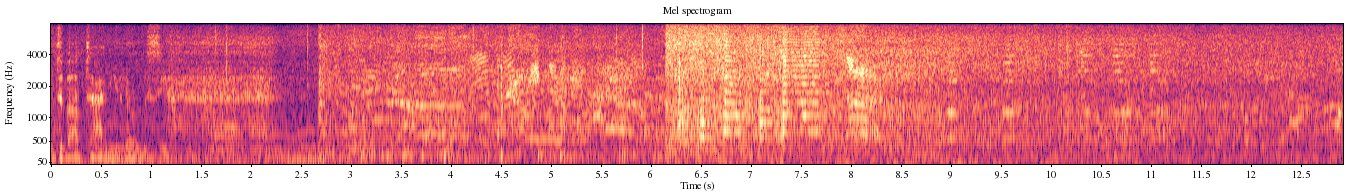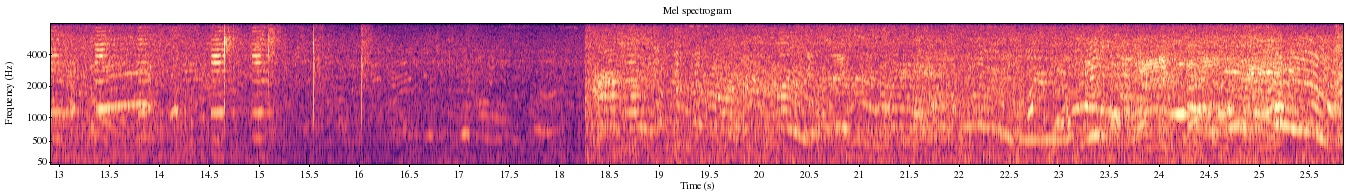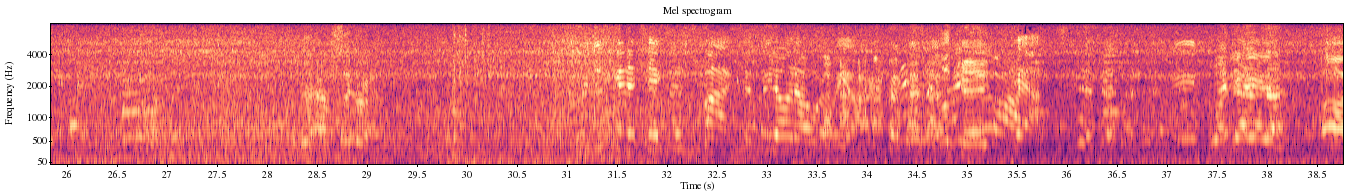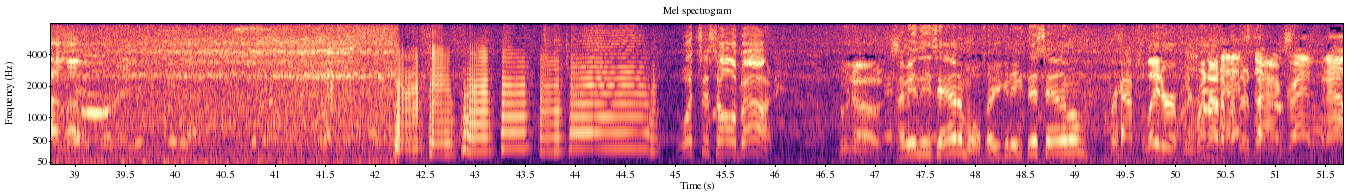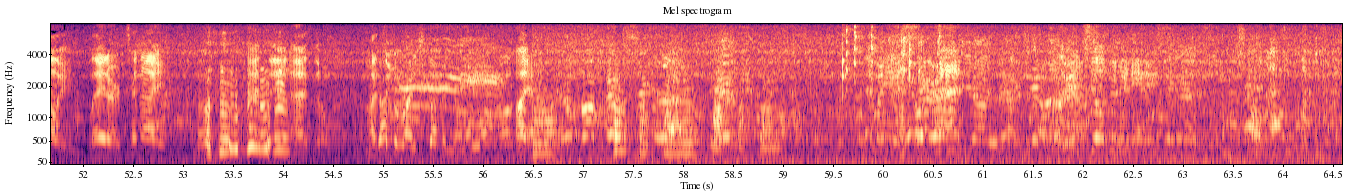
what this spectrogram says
It's about time you know the secret. We're just gonna take this spot because we don't know where we are. Okay. yeah. Yeah, yeah, yeah. I love it, parade. What's this all about? Who knows? I mean, these animals. Are you going to eat this animal? Perhaps later if we run out of other That's our things. grand finale later tonight. at the, at the, You got the right stuffing, don't you? Oh yeah. Anybody need a cigarette? Are your children are eating cigarettes?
